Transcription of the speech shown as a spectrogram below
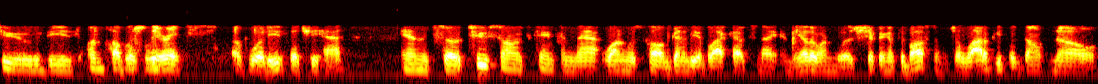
to these unpublished lyrics of Woody's that she had. And so two songs came from that. One was called Gonna Be a Blackout Tonight, and the other one was Shipping Up to Boston, which a lot of people don't know.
